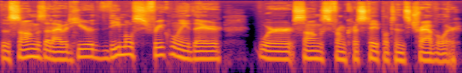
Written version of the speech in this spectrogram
the songs that i would hear the most frequently there were songs from chris stapleton's traveler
